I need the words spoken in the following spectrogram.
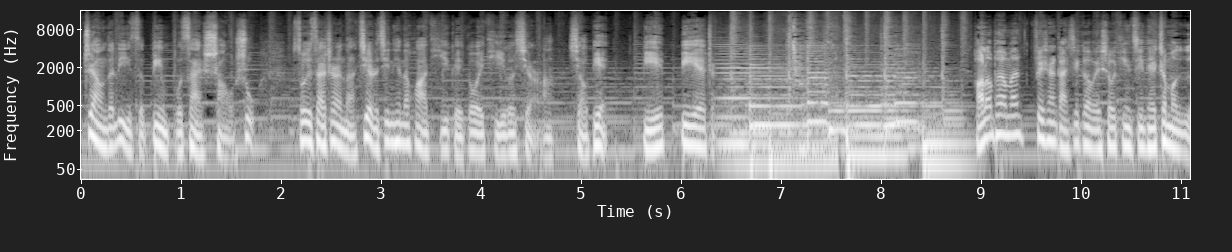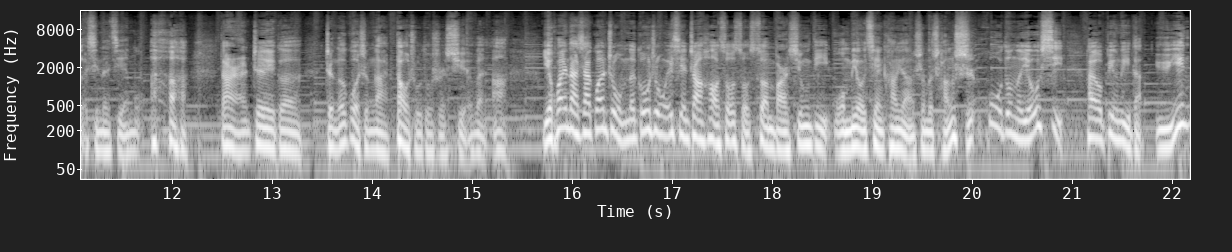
这样的例子并不在少数。所以在这儿呢，借着今天的话题，给各位提一个醒啊，小便别憋着。好了，朋友们，非常感谢各位收听今天这么恶心的节目。当然，这个整个过程啊，到处都是学问啊。也欢迎大家关注我们的公众微信账号，搜索“蒜瓣兄弟”，我们有健康养生的常识、互动的游戏，还有病例的语音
